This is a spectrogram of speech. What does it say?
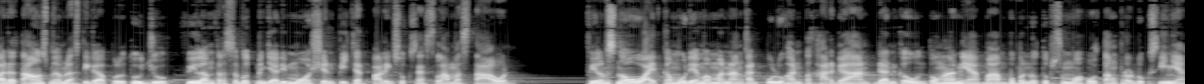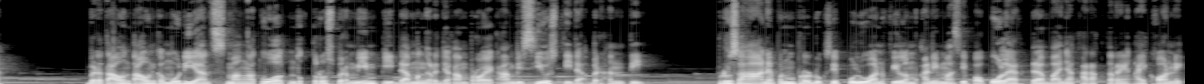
pada tahun 1937, film tersebut menjadi motion picture paling sukses selama setahun. Film Snow White kemudian memenangkan puluhan penghargaan dan keuntungannya mampu menutup semua hutang produksinya. Bertahun-tahun kemudian, semangat Walt untuk terus bermimpi dan mengerjakan proyek ambisius tidak berhenti. Perusahaannya pun memproduksi puluhan film animasi populer dan banyak karakter yang ikonik.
